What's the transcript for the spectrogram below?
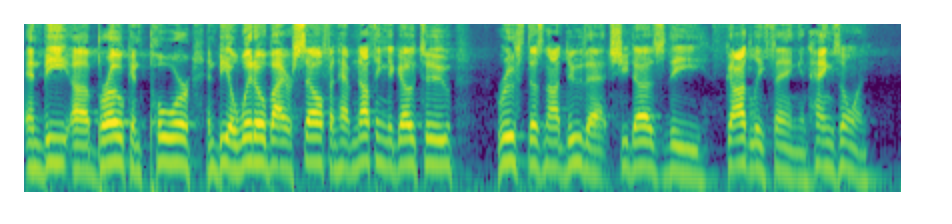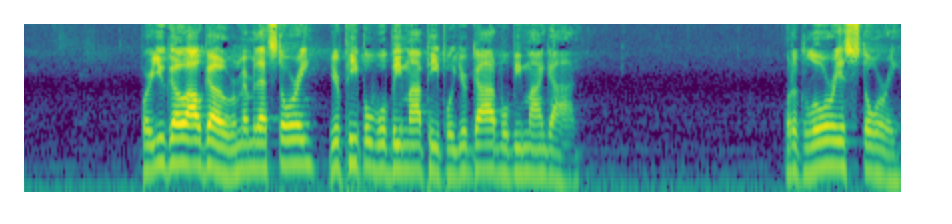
and be uh, broke and poor and be a widow by herself and have nothing to go to, Ruth does not do that. She does the godly thing and hangs on. Where you go, I'll go. Remember that story? Your people will be my people, your God will be my God. What a glorious story.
